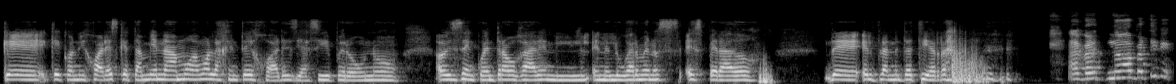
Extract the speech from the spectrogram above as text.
Que, con mi Juárez, que también amo, amo a la gente de Juárez y así, pero uno a veces se encuentra hogar en el lugar menos esperado del planeta Tierra. no, aparte que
